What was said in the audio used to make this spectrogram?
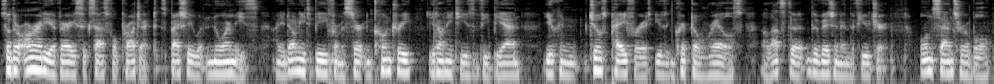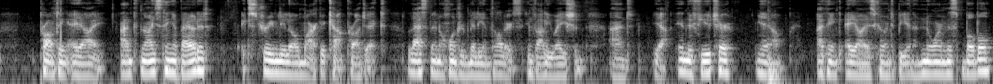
so they're already a very successful project, especially with normies. And you don't need to be from a certain country, you don't need to use a VPN, you can just pay for it using crypto rails. That's the, the vision in the future. Uncensorable prompting AI. And the nice thing about it, extremely low market cap project, less than $100 million in valuation. And yeah, in the future, you know, I think AI is going to be an enormous bubble.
